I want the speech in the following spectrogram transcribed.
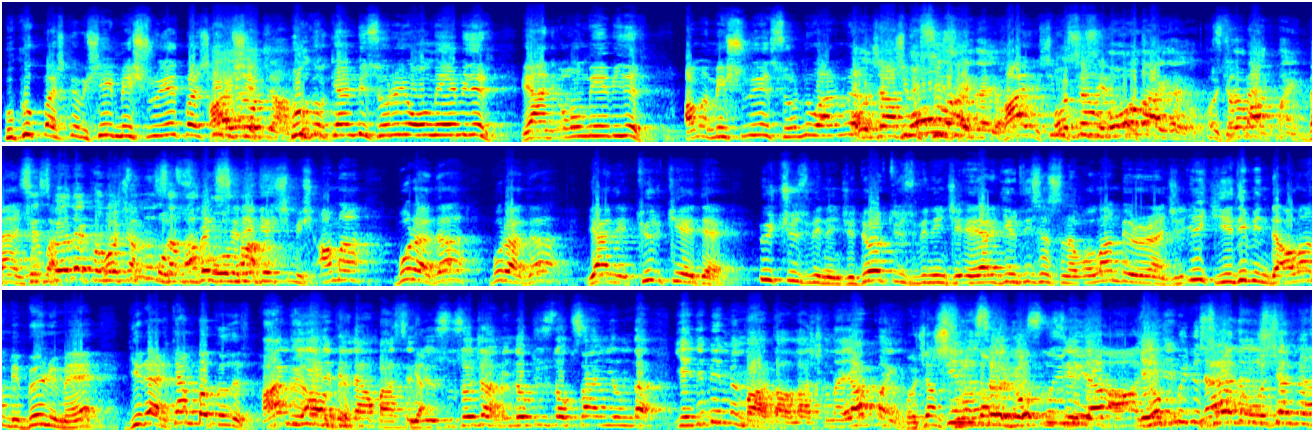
Hukuk başka bir şey, meşruiyet başka Hayır bir şey. hocam, bu- Hukuken bir sorun olmayabilir. Yani olmayabilir. Ama meşruiyet sorunu var mı? Hocam bu sizi- olayda yok. Hayır, şimdi Hocam sizi- bu olayda yok. Kusura ben- bakmayın. bence Siz bak, böyle konuştuğunuz hocam, zaman 35 olmaz. sene geçmiş ama burada burada yani Türkiye'de 300 bininci, 400 bininci eğer girdiyse sınav olan bir öğrenci ilk 7 binde alan bir bölüme girerken bakılır. Hangi Bir 7 aldı. binden Ya- bahsediyorsunuz hocam? 1990 yılında 7 bin mi vardı Allah aşkına yapmayın. Hocam Şimdi sırada yok muydu ya? Aa, yedi- yok muydu Nerede sırada hocam ya?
